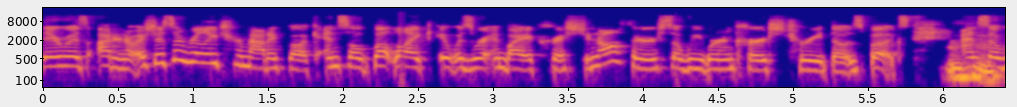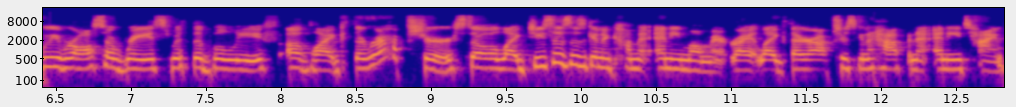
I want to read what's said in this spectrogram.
there was, I don't know, it's just a really traumatic book. And so, but like it was written by a Christian author. So we were encouraged to read those books. Mm-hmm. And so mm-hmm. we were also raised with the belief of like the rapture. So like Jesus is going to come at any moment, right? Like the rapture is going to happen at any time.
